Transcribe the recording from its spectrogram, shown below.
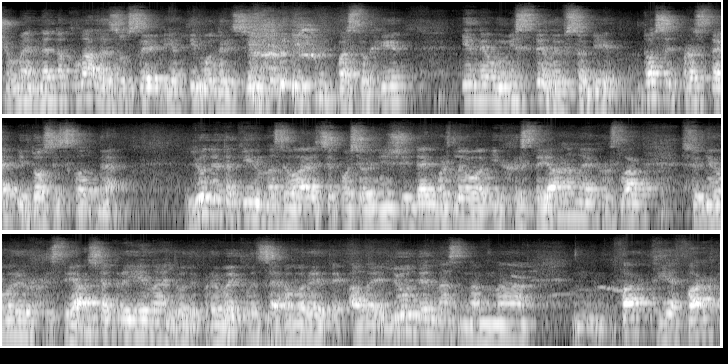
що ми не доклали зусиль, як ті мудреці, як ті пастухи, і не вмістили в собі досить просте і досить складне. Люди такі називаються по сьогоднішній день, можливо, і християнами, як Руслан сьогодні говорив, християнська країна, люди привикли це говорити, але люди нас на, на факт є факт,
